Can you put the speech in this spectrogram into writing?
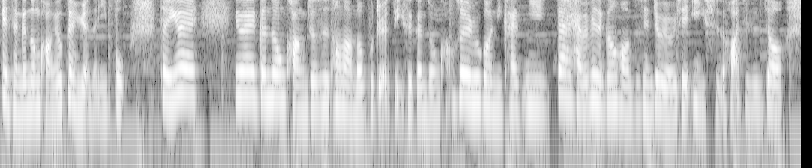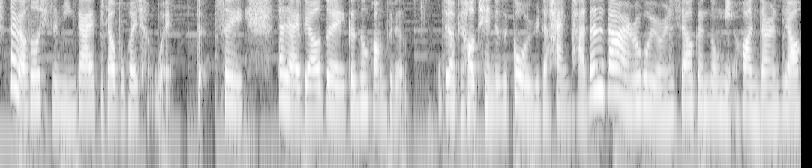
变成跟踪狂又更远了一步。对，因为因为跟踪狂就是通常都不觉得自己是跟踪狂，所以如果你开始你在还没变成跟踪狂之前就有一些意识的话，其实就代表说其实你应该比较不会成为。对，所以大家也不要对跟踪狂这个。这个标签就是过于的害怕，但是当然，如果有人是要跟踪你的话，你当然是要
